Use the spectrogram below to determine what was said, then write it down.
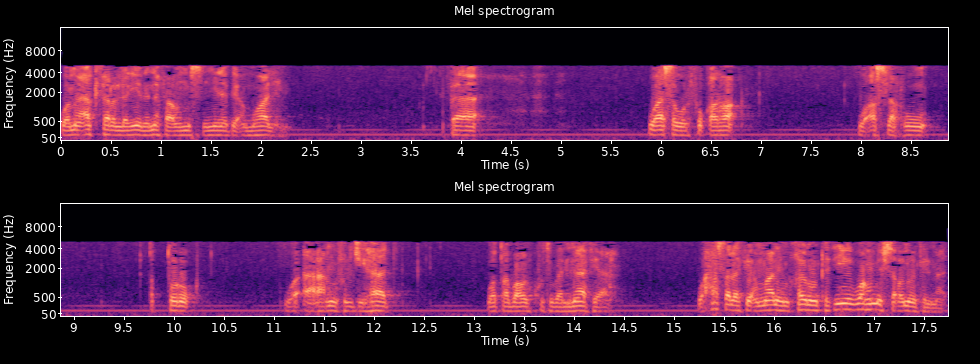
وما أكثر الذين نفعوا المسلمين بأموالهم. فواسوا الفقراء. وأصلحوا الطرق. وأعانوا في الجهاد وطبعوا الكتب النافعة وحصل في أموالهم خير كثير وهم يشتغلون في المال.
